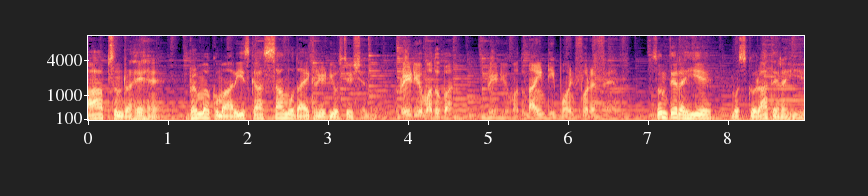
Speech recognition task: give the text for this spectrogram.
आप सुन रहे हैं ब्रह्म कुमारी इसका सामुदायिक radio station. Radio Madhuban radio Madhuban. 90.4 FM. सुनते रहिए, मुस्कुराते रहिए।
